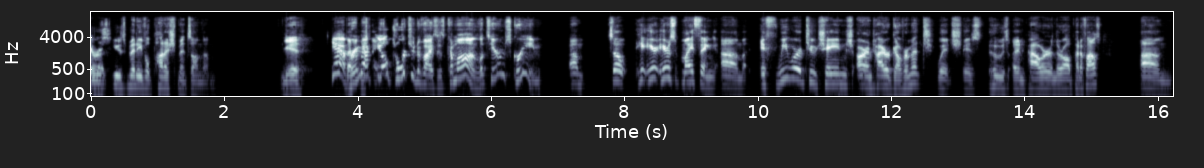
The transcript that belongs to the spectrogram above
Tires. use medieval punishments on them. Yeah. Yeah, That's bring back the old torture devices. Come on, let's hear them scream. Um, so here, here's my thing. Um, if we were to change our entire government, which is who's in power and they're all pedophiles, um,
